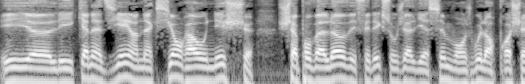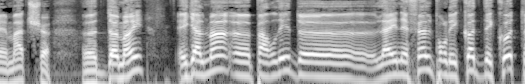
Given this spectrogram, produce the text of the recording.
Et euh, les Canadiens en action, Raonic, Chapovalov et Félix auger vont jouer leur prochain match match euh, demain. Également, euh, parler de la NFL pour les codes d'écoute.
